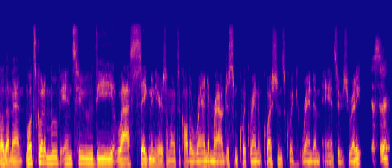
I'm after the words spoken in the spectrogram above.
Love that, man. Let's go to move into the last segment here. So I'm going to call the random round. Just some quick random questions, quick random answers. You ready? Yes, sir.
